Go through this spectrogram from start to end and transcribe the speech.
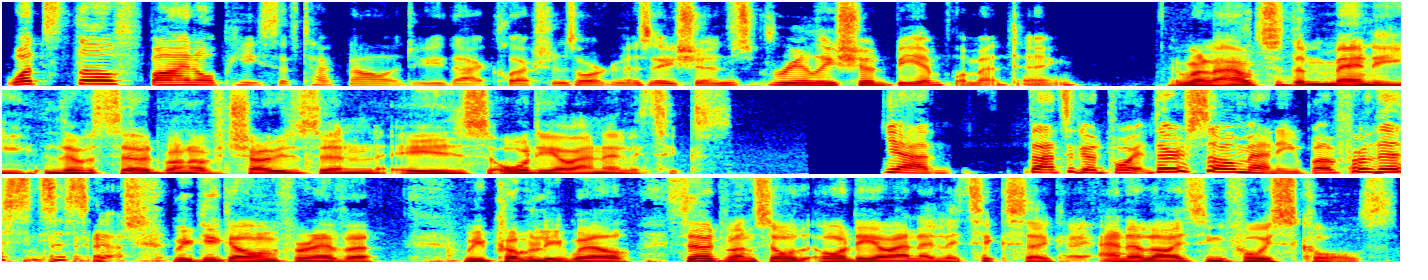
What's the final piece of technology that collections organizations really should be implementing? Well, out of the many, the third one I've chosen is audio analytics. Yeah, that's a good point. There's so many, but for this discussion, we could go on forever. We probably will. Third one's audio analytics. Okay, analyzing voice calls.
